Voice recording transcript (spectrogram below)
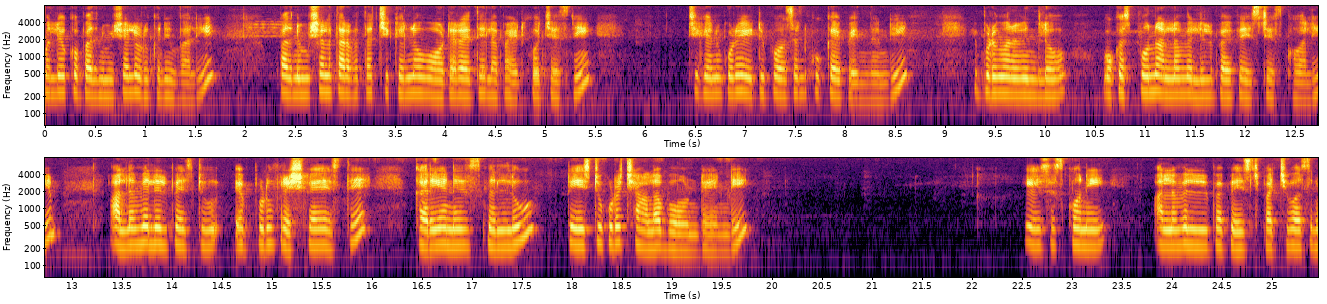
మళ్ళీ ఒక పది నిమిషాలు ఉడకనివ్వాలి. పది నిమిషాల తర్వాత చికెన్లో వాటర్ అయితే ఇలా బయటకు వచ్చేసినాయి. చికెన్ కూడా ఎయిటీ పర్సెంట్ కుక్ అయిపోయిందండి. ఇప్పుడు మనం ఇందులో ఒక స్పూన్ అల్లం వెల్లుల్లిపాయ పేస్ట్ వేసుకోవాలి. అల్లం వెల్లుల్లి పేస్ట్ ఎప్పుడు ఫ్రెష్గా వేస్తే కర్రీ అనేది స్మెల్ టేస్ట్ కూడా చాలా బాగుంటాయండి. వేసేసుకొని అల్లం వెల్లుల్లిపాయ పేస్ట్ పచ్చివాసన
